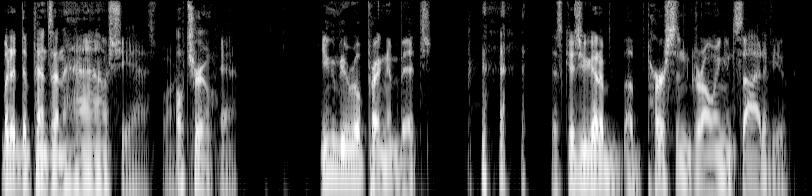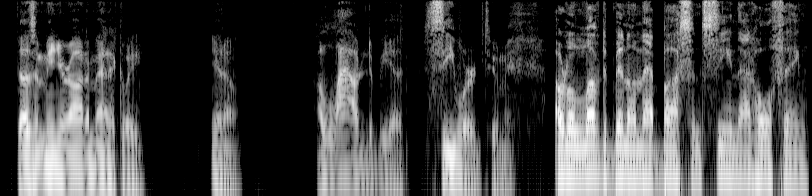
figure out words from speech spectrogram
But it depends on how she asks for it. oh, true. Yeah. You can be a real pregnant bitch. Just because you got a, a person growing inside of you doesn't mean you're automatically, you know, allowed to be a C word to me. I would have loved to have been on that bus and seen that whole thing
